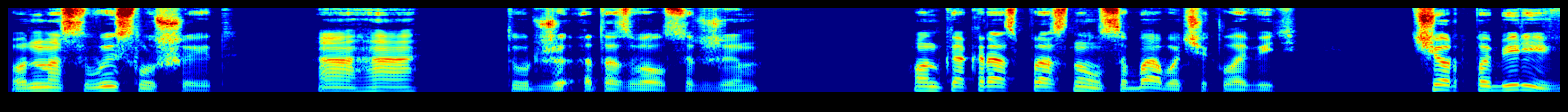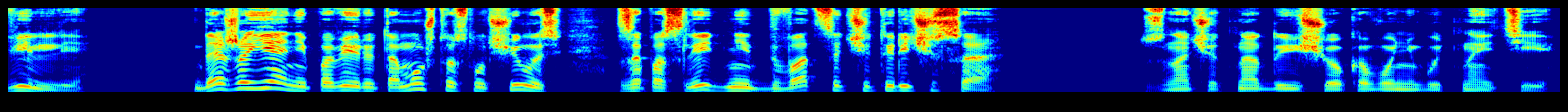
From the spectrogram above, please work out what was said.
Он нас выслушает». «Ага», — тут же отозвался Джим. «Он как раз проснулся бабочек ловить. Черт побери, Вилли, даже я не поверю тому, что случилось за последние 24 часа. Значит, надо еще кого-нибудь найти.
